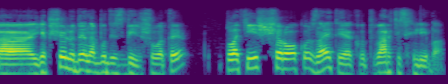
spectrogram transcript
Е, якщо людина буде збільшувати платіж щороку, знаєте, як от вартість хліба.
